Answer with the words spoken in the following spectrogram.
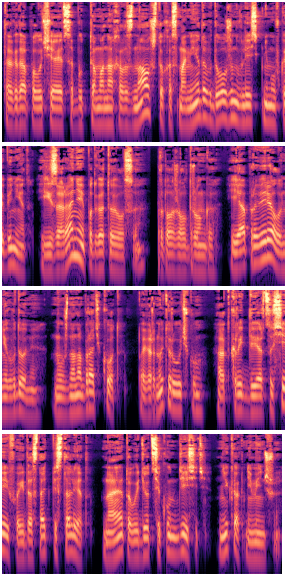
Тогда получается, будто Монахов знал, что Хасмамедов должен влезть к нему в кабинет. И заранее подготовился, — продолжал Дронго. Я проверял у них в доме. Нужно набрать код повернуть ручку, открыть дверцу сейфа и достать пистолет. На это уйдет секунд десять, никак не меньше.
